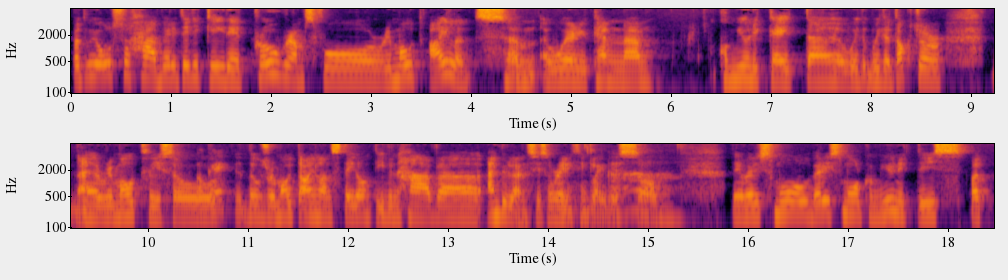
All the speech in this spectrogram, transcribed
But we also have very dedicated programs for remote islands um, where you can um, communicate uh, with with a doctor uh, remotely. So Okay. those remote islands they don't even have uh, ambulances or anything like this. So they're very small, very small communities, but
